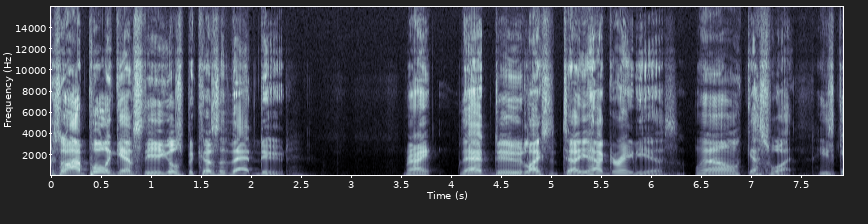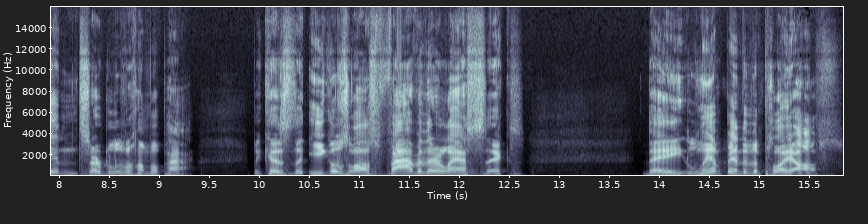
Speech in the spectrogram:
So I pull against the Eagles because of that dude, right? That dude likes to tell you how great he is. Well, guess what? He's getting served a little humble pie because the Eagles lost five of their last six. They limp into the playoffs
